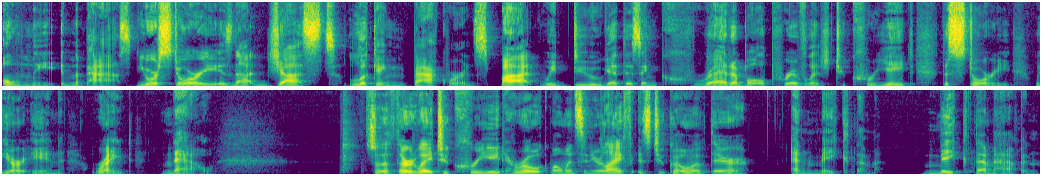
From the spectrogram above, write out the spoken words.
only in the past. Your story is not just looking backwards, but we do get this incredible privilege to create the story we are in right now. So, the third way to create heroic moments in your life is to go out there and make them. Make them happen.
